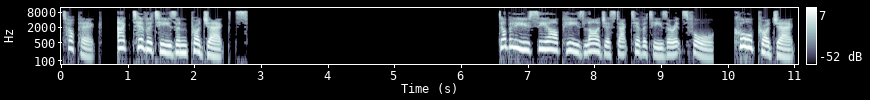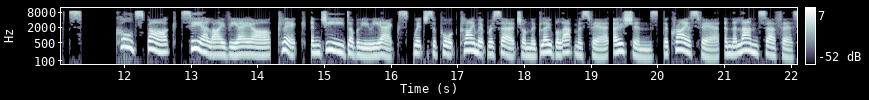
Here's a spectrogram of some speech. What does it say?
Topic. Activities and projects WCRP's largest activities are its four core projects called SPARC, CLIVAR, CLIC, and GEWEX, which support climate research on the global atmosphere, oceans, the cryosphere, and the land surface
